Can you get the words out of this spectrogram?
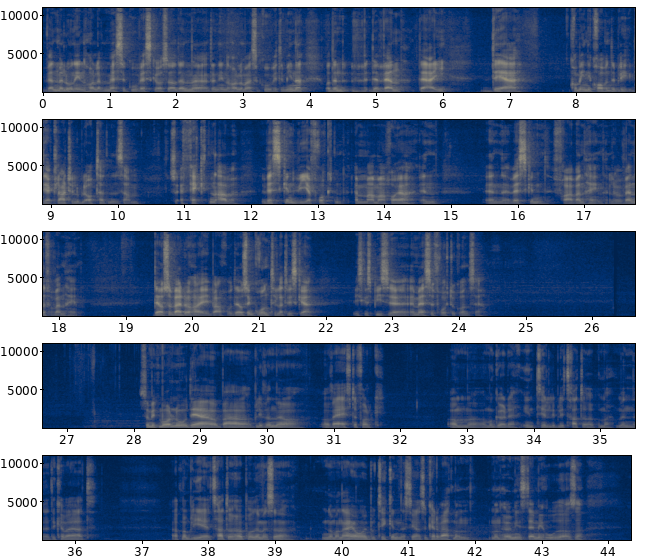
vandmelon indeholder masse god væske også, og den, eh, den inneholder masse gode vitaminer. Og den, det venn det er i, det er kommer inn i kroppen, det, blir, det er klar til å bli opptatt med det samme. Så effekten av væsken via frukten er mye, meget højere en en væsken fra vannheien, eller vannet fra vannheien det er også verdt å ha i bakhodet. Det er også en grunn til at vi skal, vi skal spise en masse frukt og grønnsaker. Så mitt mål nå det er bare bli venn med å, å være efter folk om, om, å gjøre det inntil de blir trette av å høre på meg. Men øh, det kan være at, at man blir trett av å høre på det, men så når man er over i butikken neste gang, så kan det være at man, man hører min stemme i hodet, og så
